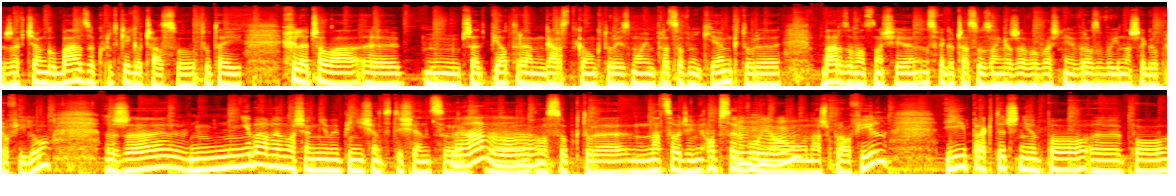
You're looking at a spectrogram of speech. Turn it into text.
że w ciągu bardzo krótkiego czasu, tutaj chylę czoła e, m, przed Piotrem Garstką, który jest moim pracownikiem, który bardzo mocno się swego czasu zaangażował właśnie w rozwój naszego profilu, że niebawem osiągniemy 50 tysięcy e, osób, które na co dzień obserwują Mhm. nasz profil i praktycznie po, po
